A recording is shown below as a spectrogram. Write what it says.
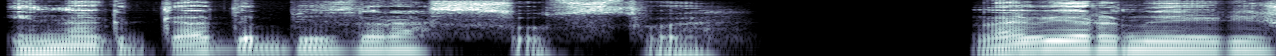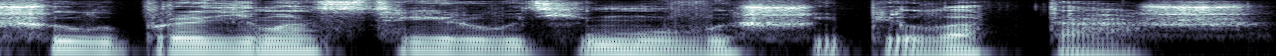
иногда до безрассудства. Наверное, решила продемонстрировать ему высший пилотаж.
